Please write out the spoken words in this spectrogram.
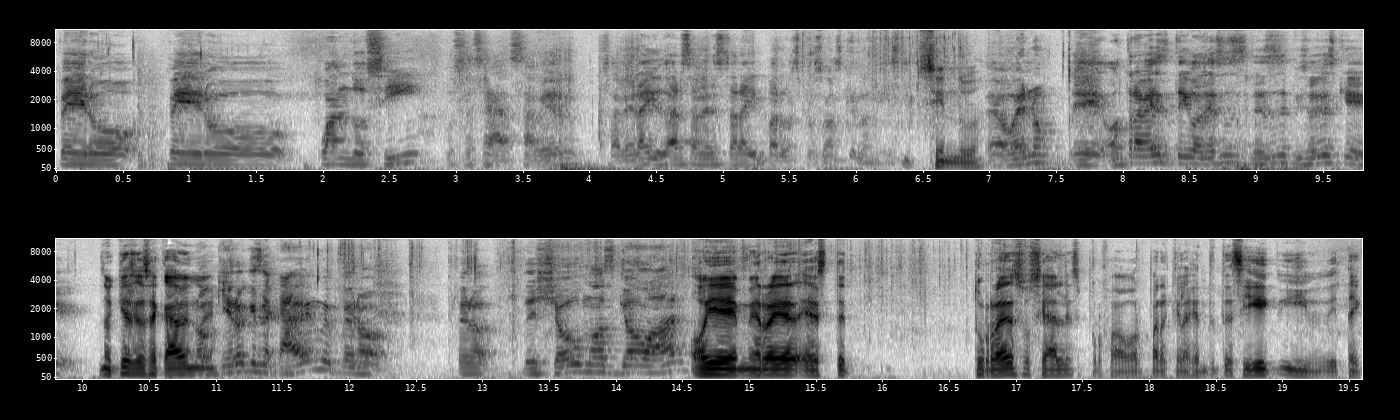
Pero, pero cuando sí, pues, o sea, saber, saber ayudar, saber estar ahí para las personas que lo necesitan. Sin duda. Pero bueno, eh, otra vez, te digo, de esos, de esos episodios que No quieres que se acaben, no quiero que se acaben, güey, pero, pero the show must go on. Oye, mi Roger, este, tus redes sociales, por favor, para que la gente te siga y te,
